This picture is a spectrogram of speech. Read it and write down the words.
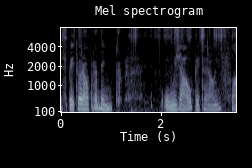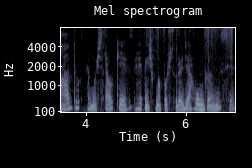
esse peitoral para dentro. O já o peitoral inflado é mostrar o quê? De repente uma postura de arrogância,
